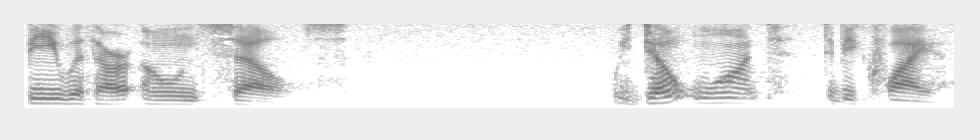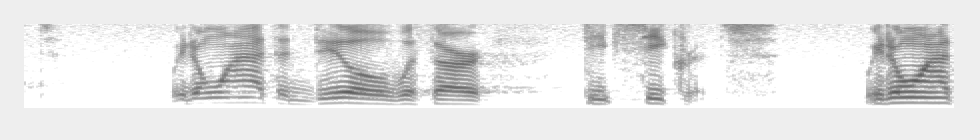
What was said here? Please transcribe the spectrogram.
be with our own selves. We don't want to be quiet. We don't want to have to deal with our deep secrets. We don't want to have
